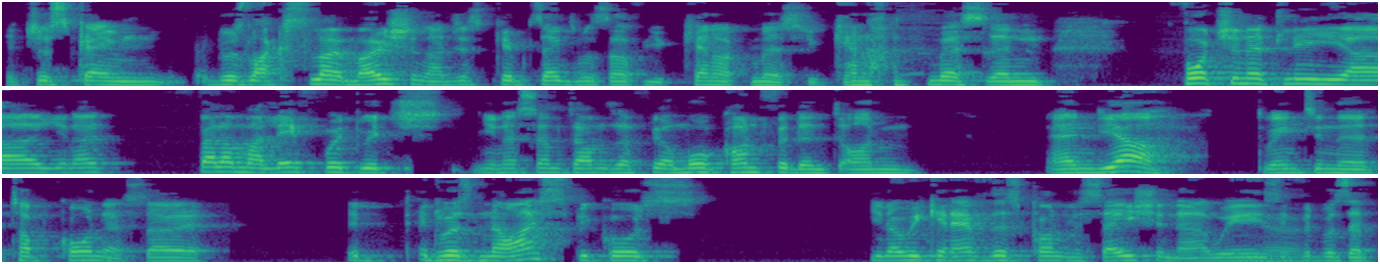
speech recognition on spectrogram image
it just came it was like slow motion. I just kept saying to myself you cannot miss you cannot miss. And fortunately uh, you know fell on my left foot which you know sometimes i feel more confident on. And yeah went in the top corner. So it it was nice because you know we can have this conversation now whereas yeah. if it was a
